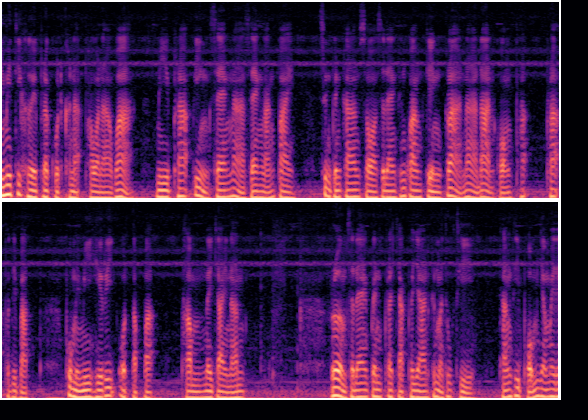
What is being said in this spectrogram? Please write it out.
นิมิตที่เคยปรากฏขณะภาวนาว่ามีพระวิ่งแซงหน้าแซงหลังไป ซึ่งเป็นการสอแสดงถึงความเก่งกล้าหน้าด้านของพระพระปฏิบัติ ผู้ไม่มีฮิริโอตตปะธรรมในใจนั้น เริ่มแสดงเป็นประจักษ์พยานขึ้นมาทุกที ทั้งที่ผมยังไม่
